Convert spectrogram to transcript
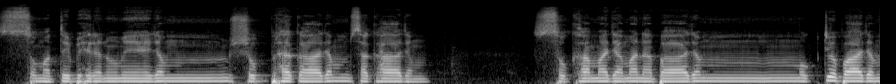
सुमतिभिरनुमेयं शुभ्रकायं सखाजं सुखमजमनपाजं मुक्त्युपाजं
